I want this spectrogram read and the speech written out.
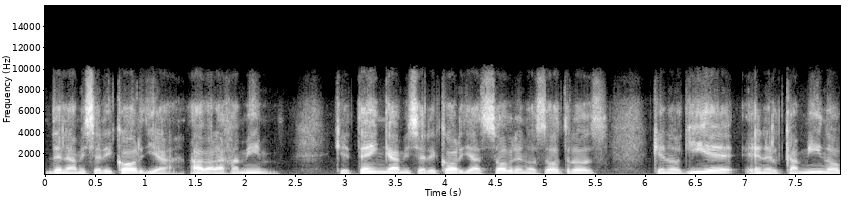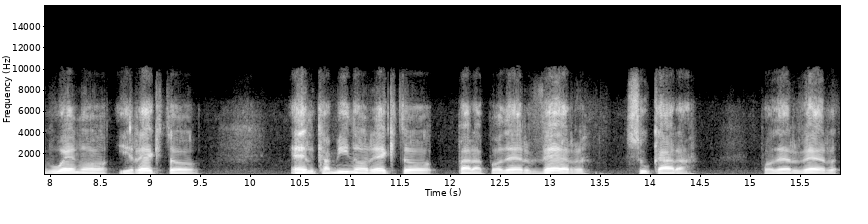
de la misericordia, Abrahamim, que tenga misericordia sobre nosotros, que nos guíe en el camino bueno y recto, el camino recto para poder ver su cara, poder ver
